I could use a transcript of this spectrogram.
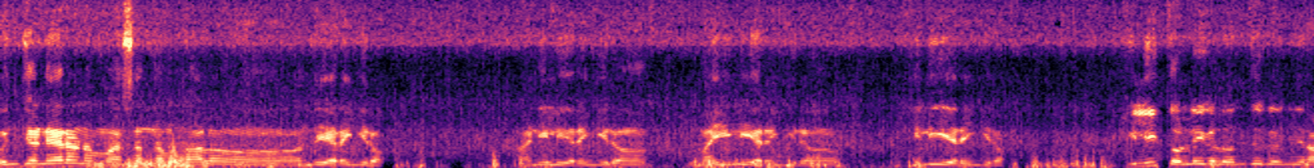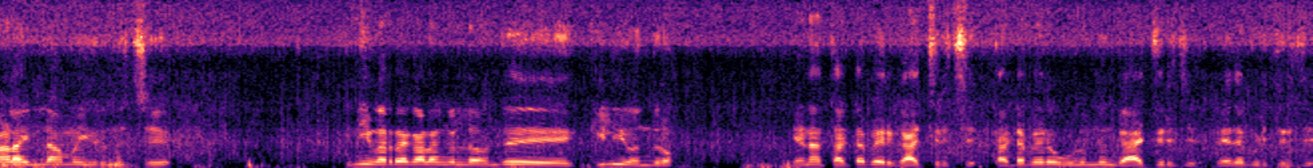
கொஞ்ச நேரம் நம்ம அசந்தம்னாலும் வந்து இறங்கிரும். அணில் இறங்கிரும் மயில் இறங்கிரும் கிளி இறங்கிறோம் கிளி தொல்லைகள் வந்து கொஞ்ச நாளாக இல்லாமல் இருந்துச்சு. இனி வர்ற காலங்களில் வந்து கிளி வந்துடும் ஏன்னா தட்டைப்பயிர் காய்ச்சிருச்சு. தட்டைப்பயிரும் உளுந்தும் காய்ச்சிருச்சு. விதை பிடிச்சிருச்சு.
